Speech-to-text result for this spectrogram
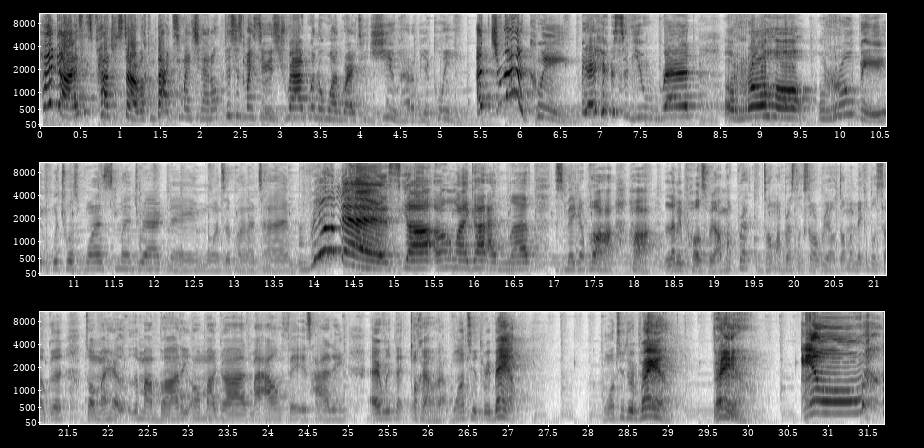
Hey guys, it's Patrick Starr. Welcome back to my channel. This is my series Drag 101 where I teach you how to be a queen. A drag queen! We are here to you Red Rojo Ruby, which was once my drag name once upon a time. Realness, y'all. Oh my god, I love this makeup. Hold on. Let me pose for y'all. My breath, don't my breasts look so real? Don't my makeup look so good? Don't my hair look, my body? Oh my god, my outfit is hiding everything. Okay, hold on. One, two, three, bam. One, two, three, bam. Bam. Ow.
